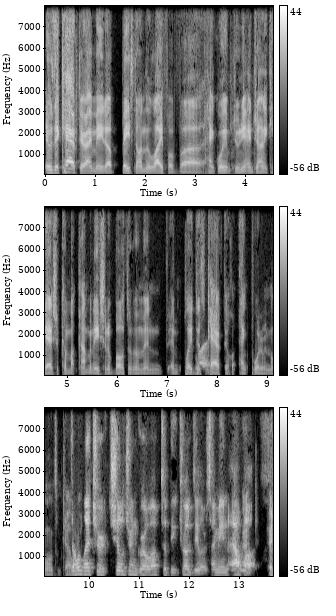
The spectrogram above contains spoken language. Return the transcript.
it was a character I made up based on the life of uh, Hank Williams Jr. and Johnny Cash, a com- combination of both of them, and and played this Right. character Hank Porter in the Lonesome Cowboy. Don't let your children grow up to be drug dealers. I mean, outlaws.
